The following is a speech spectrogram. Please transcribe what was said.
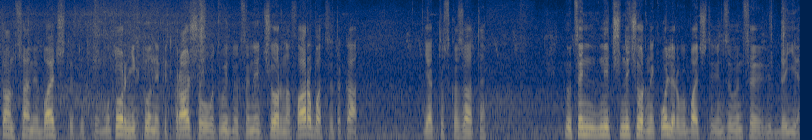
Стан самі бачите, тобто мотор ніхто не підкрашував, от видно, це не чорна фарба, це така, як то сказати. Ну, це не, не чорний колір, ви бачите, він зеленцевий віддає.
